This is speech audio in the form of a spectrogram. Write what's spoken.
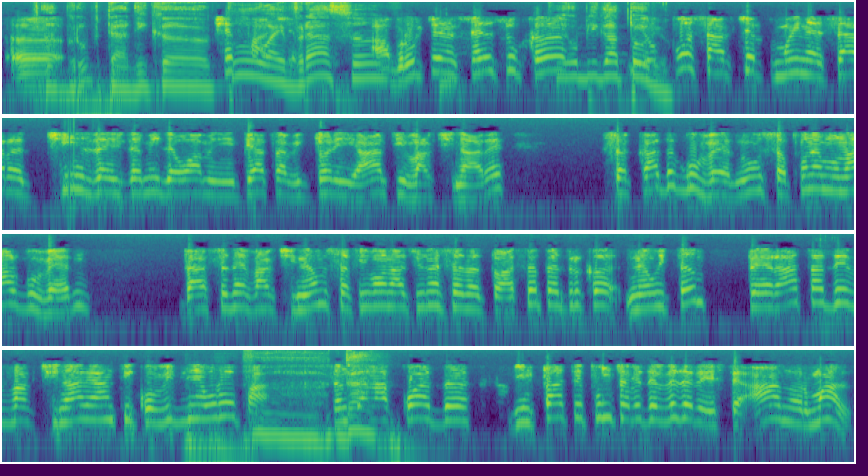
Uh, abrupte, adică ce tu face? ai vrea să... Abrupte în sensul că e obligatoriu. eu pot să accept mâine seară 50.000 de oameni în piața Victoriei antivaccinare, să cadă guvernul, să punem un alt guvern, dar să ne vaccinăm, să fim o națiune sănătoasă, pentru că ne uităm pe rata de vaccinare anticovid din Europa. Ah, Suntem da. la coadă din toate punctele de vedere. Este anormal.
